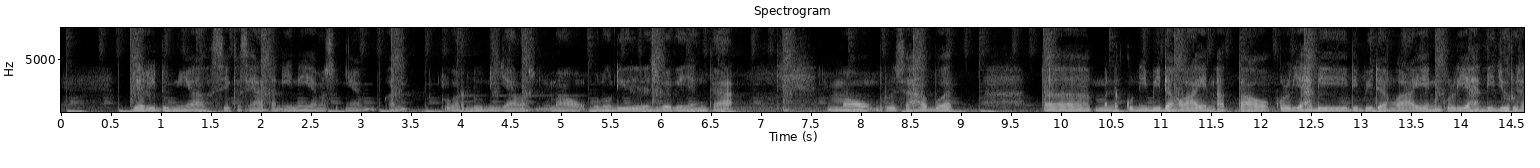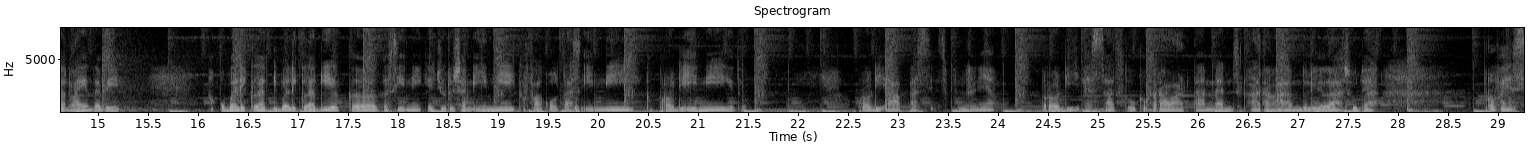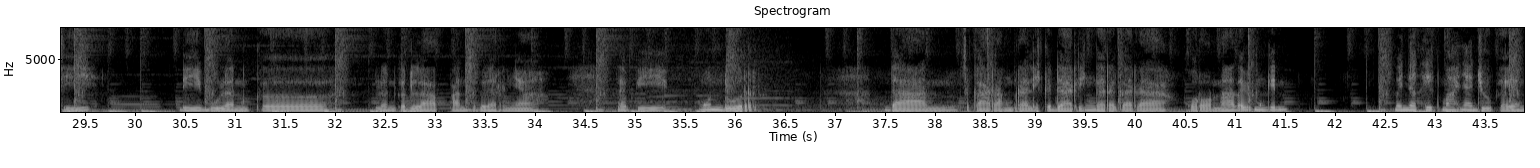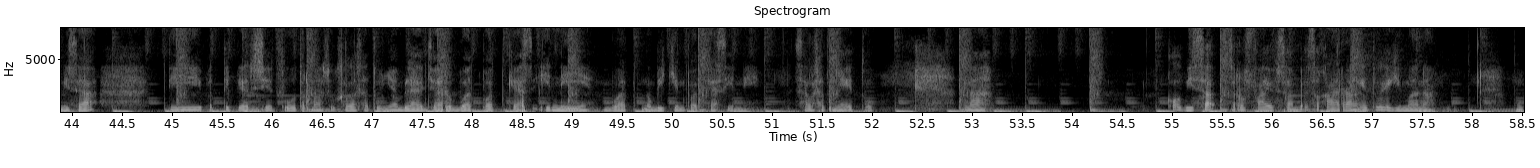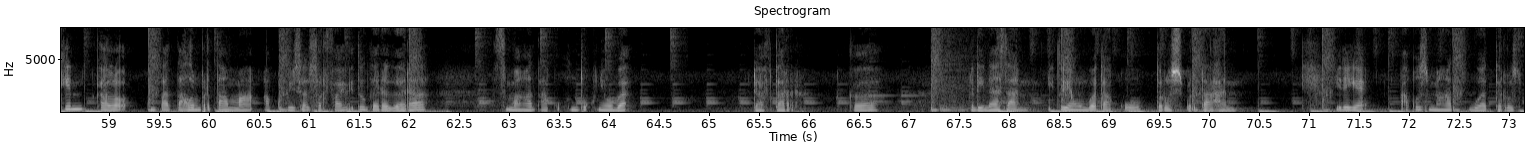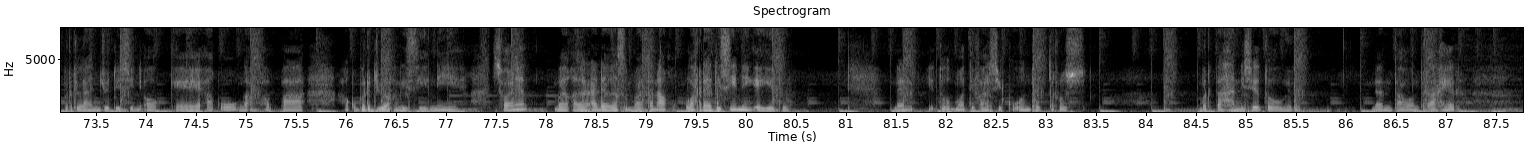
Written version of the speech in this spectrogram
dari dunia si kesehatan ini ya maksudnya bukan keluar dunia maksud mau bunuh diri dan sebagainya enggak. Mau berusaha buat uh, menekuni bidang lain atau kuliah di di bidang lain kuliah di jurusan lain tapi aku balik lagi balik lagi ya ke ke sini ke jurusan ini ke fakultas ini ke prodi ini gitu. Prodi apa sih sebenarnya? Prodi S1 keperawatan dan sekarang alhamdulillah sudah profesi di bulan ke bulan ke-8 sebenarnya. Tapi mundur. Dan sekarang beralih ke daring gara-gara corona. Tapi mungkin banyak hikmahnya juga yang bisa dipetik dari situ. Termasuk salah satunya belajar buat podcast ini. Buat ngebikin podcast ini. Salah satunya itu. Nah kok bisa survive sampai sekarang? Itu kayak gimana? Mungkin kalau empat tahun pertama aku bisa survive itu gara-gara semangat aku untuk nyoba daftar ke kedinasan. Itu yang membuat aku terus bertahan. Jadi kayak aku semangat buat terus berlanjut di sini. Oke okay, aku nggak apa-apa. Aku berjuang di sini. Soalnya bakalan ada kesempatan aku keluar dari sini kayak gitu. Dan itu motivasiku untuk terus bertahan di situ gitu. Dan tahun terakhir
